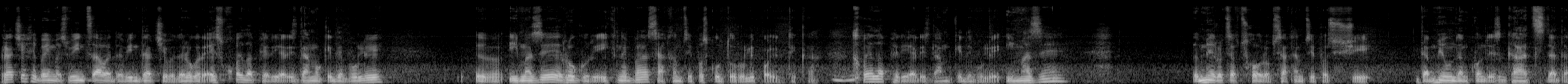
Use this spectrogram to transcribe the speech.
რაც შეეხება იმას ვინ წავა და ვინ დარჩება და როგორ ეს ყველაფერი არის დამოკიდებული იმაზე, როგორი იქნება სახელმწიფოს კულტურული პოლიტიკა. ყველაფერი არის დამოკიდებული იმაზე, მე როცა ვცხოვრობ სახელმწიფოში და მე უნდა მქონდეს გაცდა და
